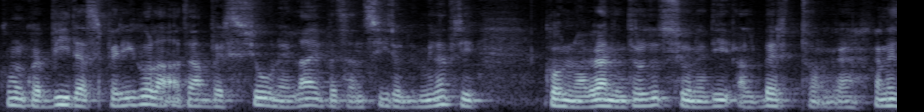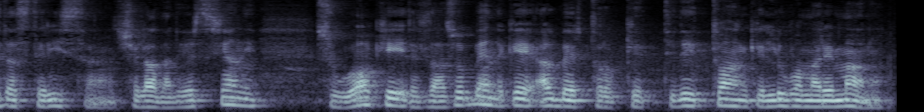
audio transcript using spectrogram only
comunque Vita Spericolata, versione live San Siro 2003, con una grande introduzione di Alberto, grande tasterista, ce l'ha da diversi anni, suo, che della sua band, che è Alberto Rocchetti, detto anche il lupo maremmano.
